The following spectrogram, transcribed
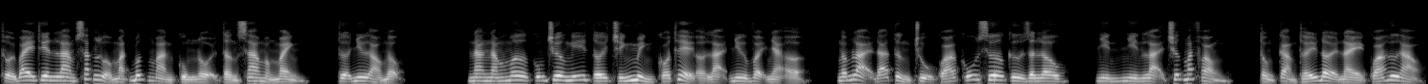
thổi bay thiên lam sắc lụa mặt bức màn cùng nội tầng xa mỏng mảnh, tựa như ảo ngộng. Nàng nằm mơ cũng chưa nghĩ tới chính mình có thể ở lại như vậy nhà ở, ngẫm lại đã từng trụ quá cũ xưa cư dân lâu, nhìn nhìn lại trước mắt phòng, tổng cảm thấy đời này quá hư ảo,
